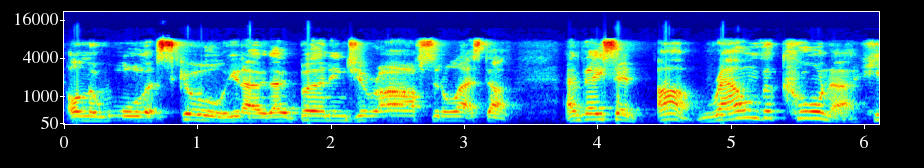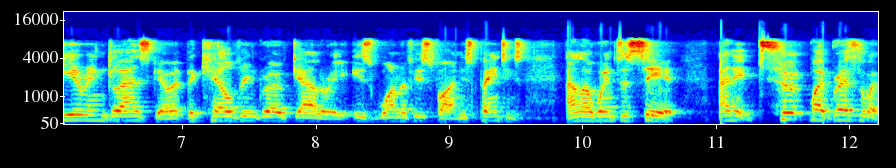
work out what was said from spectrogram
on the wall at school, you know, the burning giraffes and all that stuff. And they said, ah, round the corner here in Glasgow at the Kelvingrove Gallery is one of his finest paintings. And I went to see it. And it took my breath away.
